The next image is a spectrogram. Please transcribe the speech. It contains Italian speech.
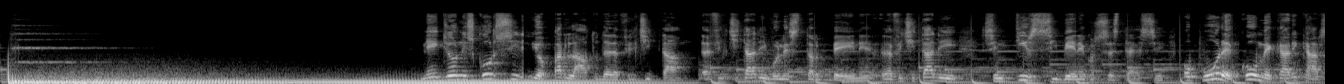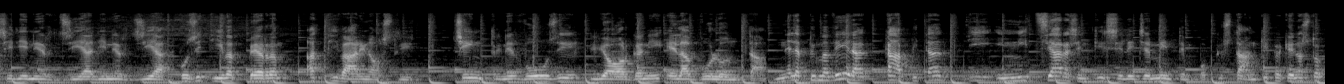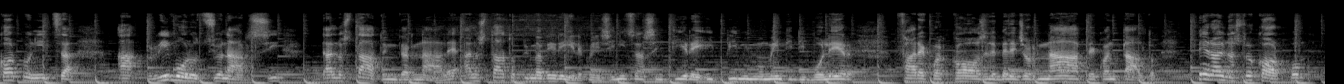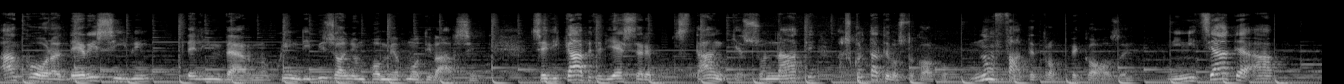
Nei giorni scorsi vi ho parlato della felicità, della felicità di voler star bene, della felicità di sentirsi bene con se stessi, oppure come caricarsi di energia, di energia positiva per attivare i nostri centri nervosi, gli organi e la volontà. Nella primavera capita di iniziare a sentirsi leggermente un po' più stanchi perché il nostro corpo inizia a rivoluzionarsi dallo stato invernale allo stato primaverile, quindi si iniziano a sentire i primi momenti di voler fare qualcosa, le belle giornate e quant'altro, però il nostro corpo ha ancora dei residui dell'inverno, quindi bisogna un po' motivarsi. Se vi capita di essere stanchi, assonnati, ascoltate il vostro corpo, non fate troppe cose, iniziate a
